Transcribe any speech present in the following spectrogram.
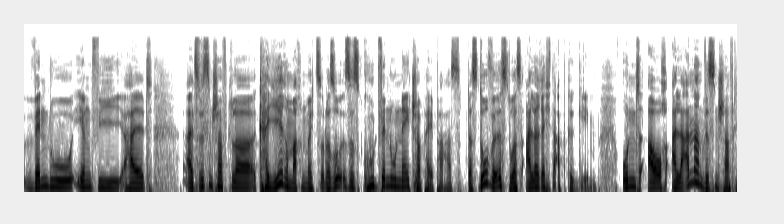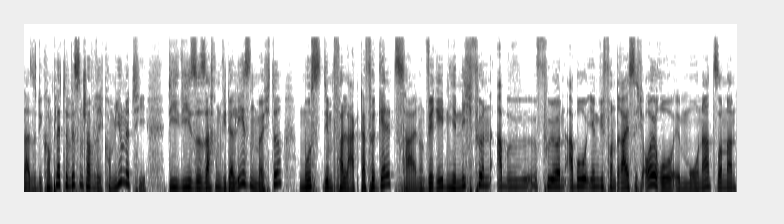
wenn du irgendwie halt als Wissenschaftler Karriere machen möchtest oder so, ist es gut, wenn du ein Nature Paper hast. Das Doofe ist, du hast alle Rechte abgegeben. Und auch alle anderen Wissenschaftler, also die komplette wissenschaftliche Community, die diese Sachen wieder lesen möchte, muss dem Verlag dafür Geld zahlen. Und wir reden hier nicht für ein Abo, für ein Abo irgendwie von 30 Euro im Monat, sondern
